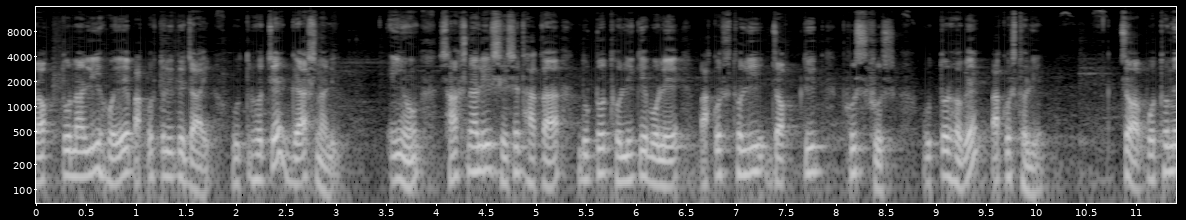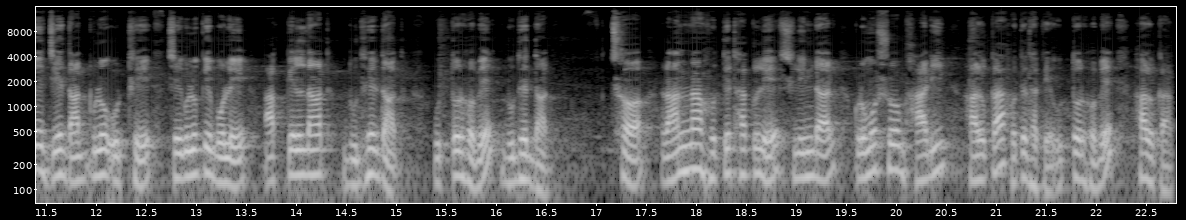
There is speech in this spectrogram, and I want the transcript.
রক্তনালী হয়ে পাকস্থলিতে যায়। উত্তর হচ্ছে গ্রাসনালী। ইও শ্বাসনালীর শেষে থাকা দুটো থলিকে বলে পাকস্থলী যকৃৎ ফুসফুস। উত্তর হবে পাকস্থলী। চ, প্রথমে যে দাঁতগুলো উঠে সেগুলোকে বলে আক্কেল দাঁত, দুধের দাঁত। উত্তর হবে দুধের দাঁত। ছ, রান্না হতে থাকলে সিলিন্ডার ক্রমশ ভারী, হালকা হতে থাকে। উত্তর হবে হালকা।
